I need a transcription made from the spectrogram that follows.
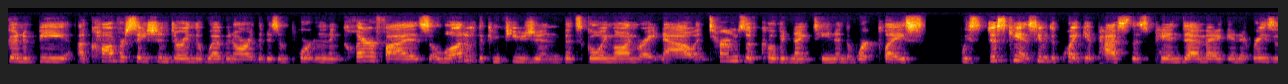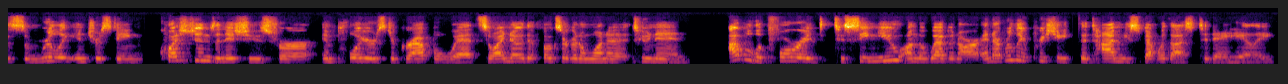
going to be a conversation during the webinar that is important and clarifies a lot of the confusion that's going on right now in terms of COVID 19 in the workplace we just can't seem to quite get past this pandemic and it raises some really interesting questions and issues for employers to grapple with. So i know that folks are going to want to tune in. I will look forward to seeing you on the webinar and i really appreciate the time you spent with us today haley.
